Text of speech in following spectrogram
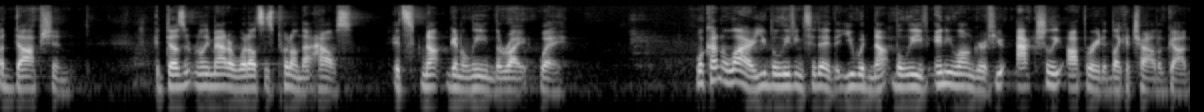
adoption, it doesn't really matter what else is put on that house. It's not going to lean the right way. What kind of lie are you believing today that you would not believe any longer if you actually operated like a child of God?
